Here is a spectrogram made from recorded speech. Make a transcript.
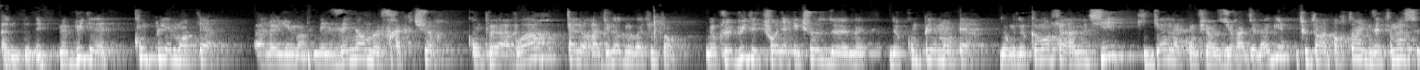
à nous donner? Le but est d'être complémentaire à l'œil humain. Les énormes fractures qu'on peut avoir, ça le radiologue le voit tout le temps. Donc le but est de fournir quelque chose de, de complémentaire. Donc de comment faire un outil qui gagne la confiance du radiologue, tout en apportant exactement ce,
